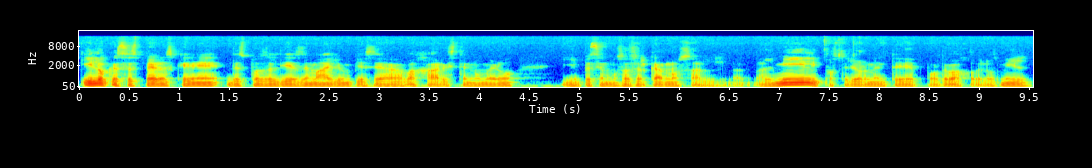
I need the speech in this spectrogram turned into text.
Y lo que se espera es que después del 10 de mayo empiece a bajar este número y empecemos a acercarnos al, al, 1000 y posteriormente por debajo de los 1000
